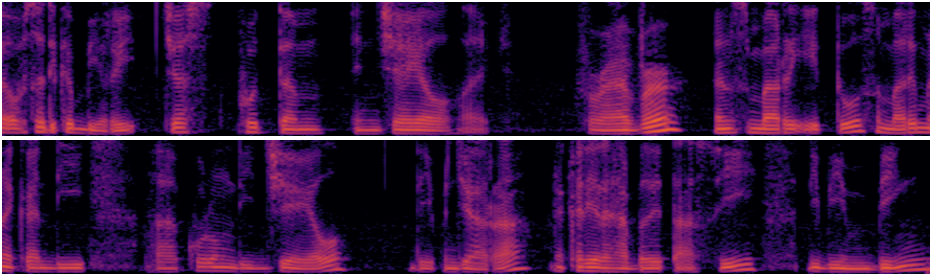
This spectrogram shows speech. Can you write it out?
nggak usah dikebiri, just put them in jail like forever dan sembari itu sembari mereka dikurung uh, di jail di penjara mereka direhabilitasi dibimbing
